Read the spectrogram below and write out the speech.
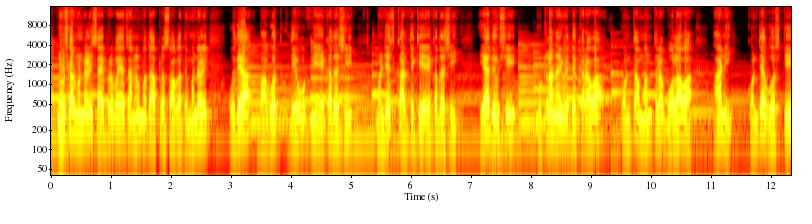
नमस्कार मंडळी साईप्रभा या चॅनलमध्ये आपलं स्वागत आहे. मंडळी उद्या भागवत देवउठणी एकादशी म्हणजेच कार्तिकी एकादशी या दिवशी कुठला नैवेद्य करावा कोणता मंत्र बोलावा आणि कोणत्या गोष्टी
